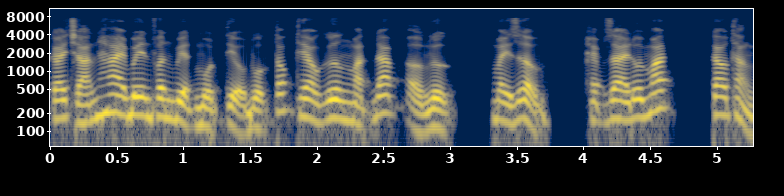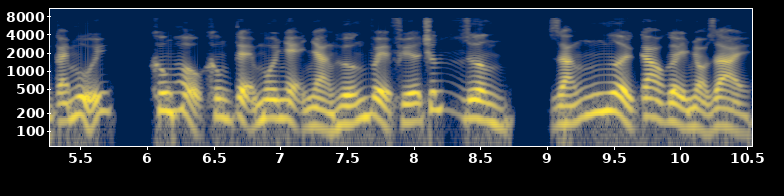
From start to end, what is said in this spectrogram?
cái chán hai bên phân biệt một tiểu buộc tóc theo gương mặt đáp ở ngực, mày rậm, hẹp dài đôi mắt, cao thẳng cái mũi, không hậu không tệ môi nhẹ nhàng hướng về phía trước dương, dáng người cao gầy nhỏ dài,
